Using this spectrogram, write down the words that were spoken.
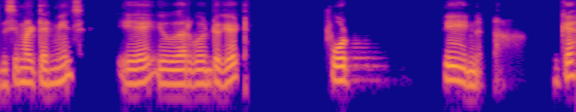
Decimal 10 means A you are going to get 14 okay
